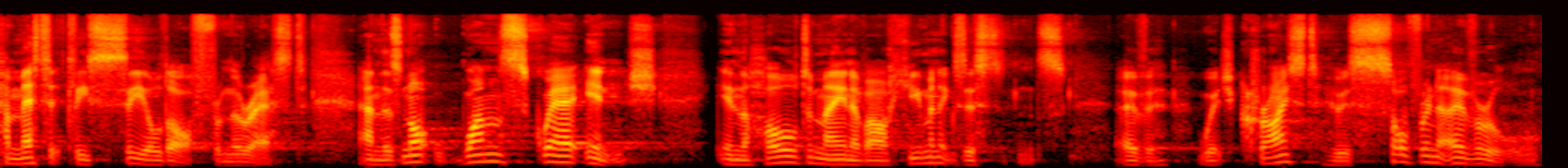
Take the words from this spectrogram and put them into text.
hermetically sealed off from the rest, and there's not one square inch in the whole domain of our human existence over which Christ, who is sovereign over all,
